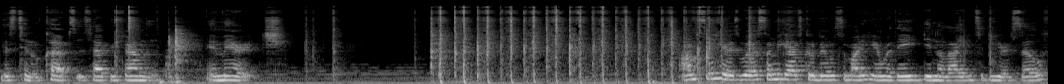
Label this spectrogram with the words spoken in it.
This Ten of Cups is happy family and marriage. I'm sitting here as well, some of you guys could have been with somebody here where they didn't allow you to be yourself.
